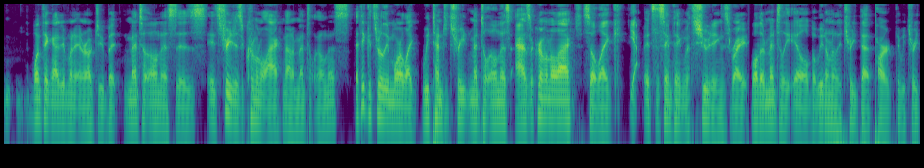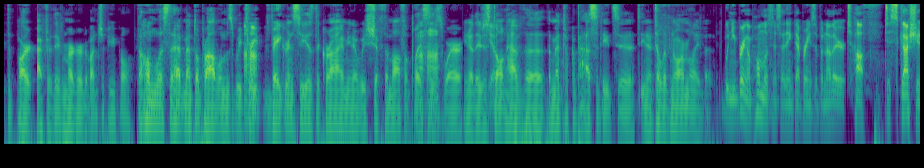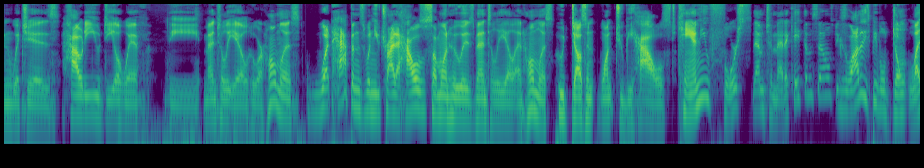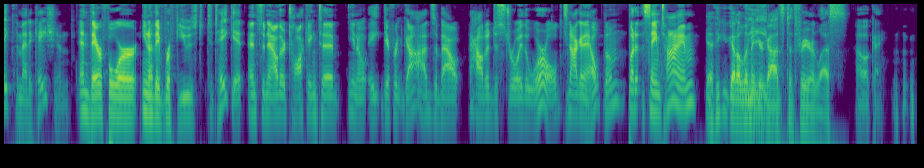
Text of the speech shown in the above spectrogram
one thing i didn't want to interrupt you but mental illness is it's treated as a criminal act not a mental illness. I think it's really more like we tend to treat mental illness as a criminal act. So like Yeah. it's the same thing with shootings right? Well they're mentally ill but we don't really treat that part That we treat the part after they've murdered a bunch of people the homeless that have mental problems we Uh-huh. treat vagrancy as the crime you know we shift them off of places Uh-huh. where you know they just Yep. don't have the the mental capacity to you know to live normally but when you bring up homelessness, I think that brings up another tough discussion, which is how do you deal with the mentally ill who are homeless? What happens when you try to house someone who is mentally ill and homeless who doesn't want to be housed? Can you force them to medicate themselves? Because a lot of these people don't like the medication and therefore, you know, they've refused to take it. And so now they're talking to, you know, eight different gods about how to destroy the world. It's not going to help them. But at the same time, yeah i think you got to limit your gods to three or less oh, okay.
